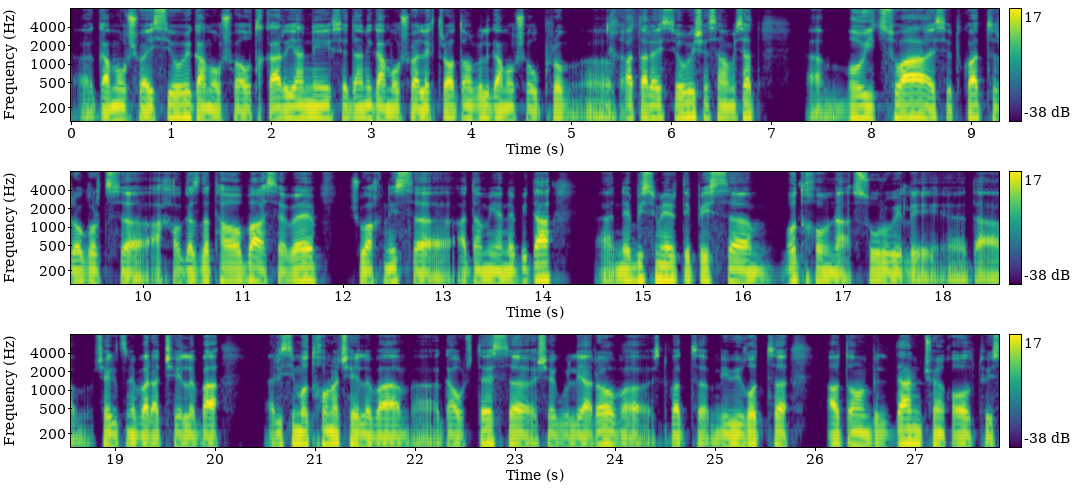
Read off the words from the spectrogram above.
გამოუშვა SUV, გამოუშვა 4-კარიანი სედანი, გამოუშვა ელექტროავტომობილი, გამოუშვა უფრო პატარა SUV, შესაბამისად მოიცვა, ესე ვთქვათ, როგორც ახალგაზრდა თაობა, ასევე შუახნის ადამიანები და ნებისმიერ ტიპის მოთხოვნა, სურვილი და შეგრძნება რაც შეიძლება რისი მოთხოვნა შეიძლება გაუჩნდეს, შეგვიძლია რომ ესე ვთქვათ, მივიღოთ ავტომობილიდან ჩვენ ყოველთვის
